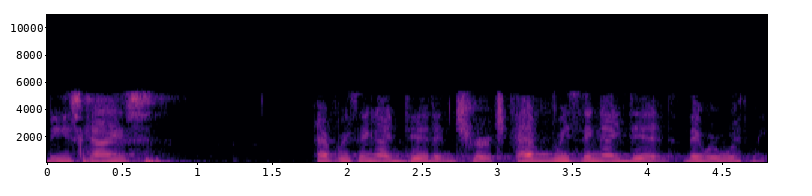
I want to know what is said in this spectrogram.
these guys, everything I did in church, everything I did, they were with me.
